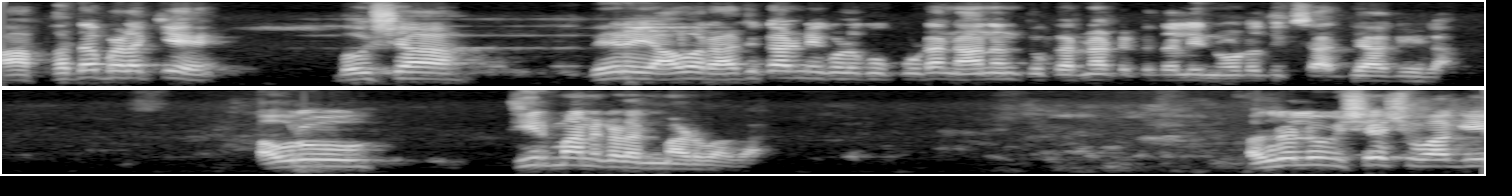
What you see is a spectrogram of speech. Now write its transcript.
ಆ ಪದ ಬಳಕೆ ಬಹುಶಃ ಬೇರೆ ಯಾವ ರಾಜಕಾರಣಿಗಳಿಗೂ ಕೂಡ ನಾನಂತೂ ಕರ್ನಾಟಕದಲ್ಲಿ ನೋಡೋದಕ್ಕೆ ಸಾಧ್ಯ ಆಗಲಿಲ್ಲ. ಅವರು ತೀರ್ಮಾನಗಳನ್ನು ಮಾಡುವಾಗ ಅದರಲ್ಲೂ ವಿಶೇಷವಾಗಿ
